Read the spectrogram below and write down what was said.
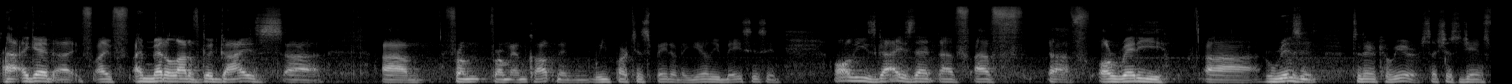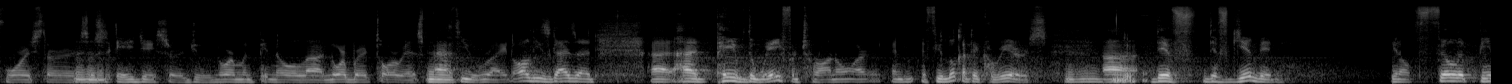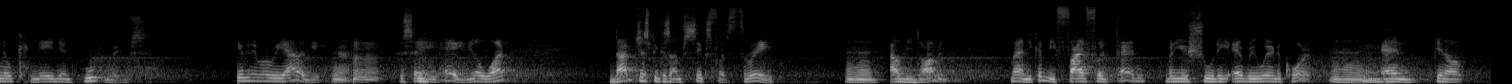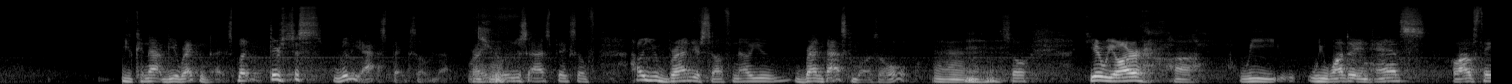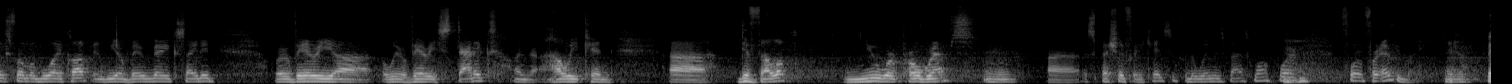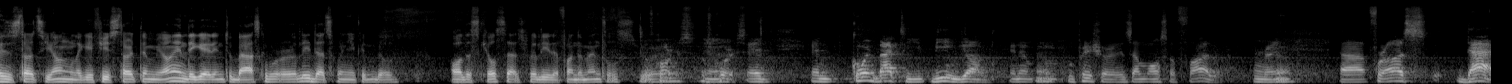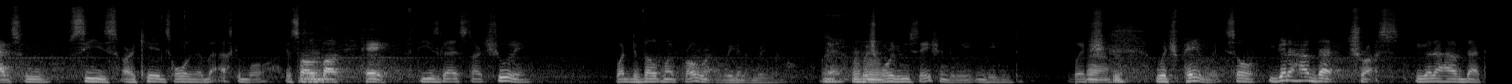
uh, again, I've, I've, I've, met a lot of good guys uh, um, from, from MCUP, and we participate on a yearly basis. And all these guys that have, have, have already uh, risen to their careers, such as James Forrester, mm-hmm. such as AJ Sergio, Norman Pinola, Norbert Torres, mm-hmm. Matthew Wright, all these guys that uh, had paved the way for Toronto. Are, and if you look at their careers, mm-hmm. uh, they've, they've given you know, Filipino Canadian hoop dreams, giving him a reality yeah. mm-hmm. to say, hey, you know what? Not just because I'm six foot 3 mm-hmm. I'll be dominant. Man, you could be five foot ten, but you're shooting everywhere in the court. Mm-hmm. And you know, you cannot be recognized. But there's just really aspects of that, right? Mm-hmm. There's just aspects of how you brand yourself and how you brand basketball as a whole. Mm-hmm. So here we are. Uh, we we want to enhance a lot of things from Mabuhay Cup, and we are very very excited. We're very uh, we're very static on how we can uh, develop newer programs, uh, especially for the kids and for the women's basketball, for for for everybody. Because it starts young. Like if you start them young and they get into basketball early, that's when you can build all the skill sets, really the fundamentals. Of course, of course, and and going back to being young, and I'm, I'm- I'm pretty sure as I'm also a father, right? Uh, for us dads who sees our kids holding a basketball, it's all about hey, if these guys start shooting, what development program are we going to bring them? Right? Which organization do we they need to? Which which paveway? So you got to have that trust. You got to have that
